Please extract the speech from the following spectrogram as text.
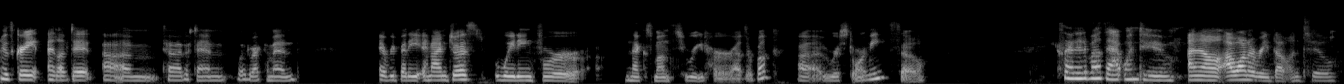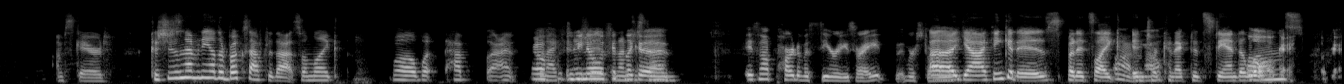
it was great. I loved it. Um, ten out of ten. Would recommend everybody. And I'm just waiting for next month to read her other book, uh, Restore Me. So excited about that one too. I know I want to read that one too. I'm scared because she doesn't have any other books after that. So I'm like, well, what happened Oh, do we know it, if it's like a- done. It's not part of a series, right? Restore Uh, Me. yeah, I think it is, but it's like Oh, interconnected standalones. okay.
